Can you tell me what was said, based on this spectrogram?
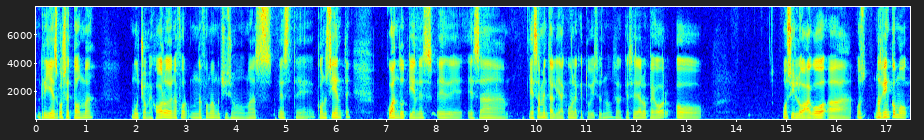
riesgo se toma mucho mejor o de una, una forma muchísimo más este, consciente cuando tienes eh, esa, esa mentalidad como la que tú dices, ¿no? O sea, ¿qué sería lo peor? O, o si lo hago, más bien como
